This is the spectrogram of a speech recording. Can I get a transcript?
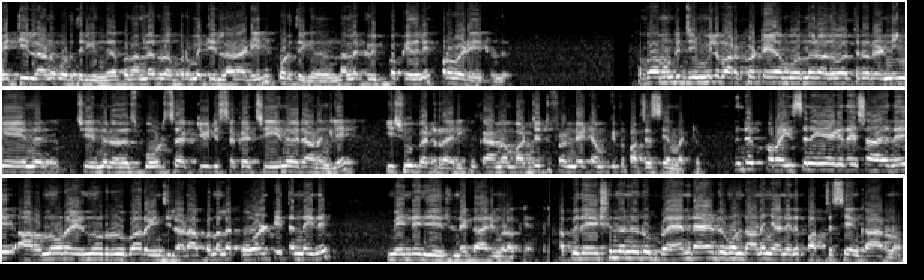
മെറ്റീരിയലാണ് കൊടുത്തിരിക്കുന്നത്. അപ്പോൾ നല്ല റബ്ബർ മെറ്റീരിയലാണ് അടിയിൽ കൊടുത്തിരിക്കുന്നത്. നല്ല ഗ്രിപ്പ് ഒക്കെ ഇതിൽ പ്രൊവൈഡ് ചെയ്തിട്ടുണ്ട്. അപ്പോൾ നമുക്ക് ജിമ്മിൽ വർക്കൗട്ട് ചെയ്യാൻ പോകുന്നവർ അതുപോലെ തന്നെ റണ്ണിങ് ചെയ്യുന്ന ചെയ്യുന്നവർ സ്പോർട്സ് ആക്ടിവിറ്റീസ് ഒക്കെ ചെയ്യുന്നവരാണെങ്കിൽ ഈ ഷൂ ബെറ്റർ ആയിരിക്കും. കാരണം ബഡ്ജറ്റ് ഫ്രണ്ട് ആയിട്ട് നമുക്ക് ഇത് പർച്ചേസ് ചെയ്യാൻ പറ്റും. ഇതിന്റെ പ്രൈസിന് ഏകദേശം ആയത് അറുന്നൂറ് എഴുന്നൂറ് രൂപ റേഞ്ചിലാണ് അപ്പോൾ നല്ല ക്വാളിറ്റി തന്നെ ഇത് മെയിന്റെയിൻ ചെയ്തിട്ടുണ്ട് കാര്യങ്ങളൊക്കെ. അപ്പൊ ഇത് ഏഷ്യൻ തന്നെ ഒരു ബ്രാൻഡ് ആയതുകൊണ്ടാണ് ഞാൻ ഇത് പർച്ചേസ് ചെയ്യാൻ കാരണം.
